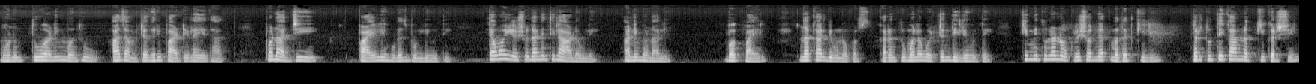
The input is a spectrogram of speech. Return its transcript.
म्हणून तू आणि मधू आज आमच्या घरी पार्टीला येतात. पण आजी पायल एवढंच बोलली होती. तेव्हा यशोदाने तिला अडवले आणि म्हणाली बघ पायल नकार देऊ नकोस कारण तू मला वचन दिले होते की मी तुला नोकरी शोधण्यात मदत केली. तर तू ते काम नक्की करशील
